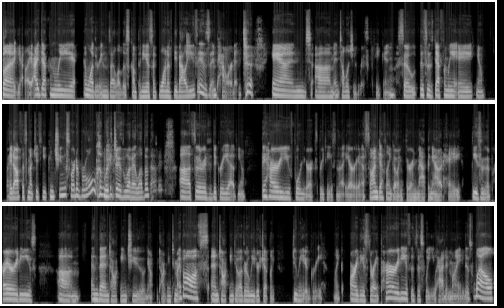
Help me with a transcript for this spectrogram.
But yeah, I, I definitely, and one of the reasons I love this company is like one of the values is empowerment and um, intelligent risk taking. So this is definitely a, you know, bite off as much as you can chew sort of role, which is what I love about it. Uh, so there is a degree of, you know, they hire you for your expertise in that area. So I'm definitely going through and mapping out, hey, these are the priorities um, and then talking to you know talking to my boss and talking to other leadership like do we agree like are these the right priorities is this what you had in mind as well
